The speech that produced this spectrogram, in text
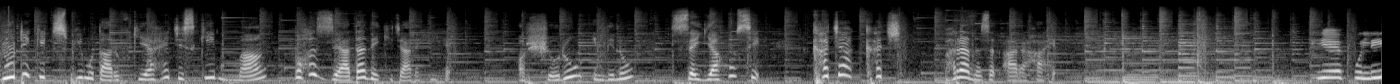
ब्यूटी किट्स भी मुतारफ किया है, जिसकी मांग बहुत ज़्यादा देखी जा रही है। और शोरूम इन दिनों सयाहों से खचा खच भरा नज़र आ रहा है। ये फुली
